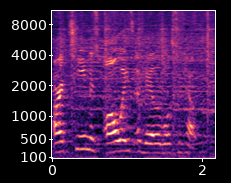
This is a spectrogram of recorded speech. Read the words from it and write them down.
Our team is always available to help.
